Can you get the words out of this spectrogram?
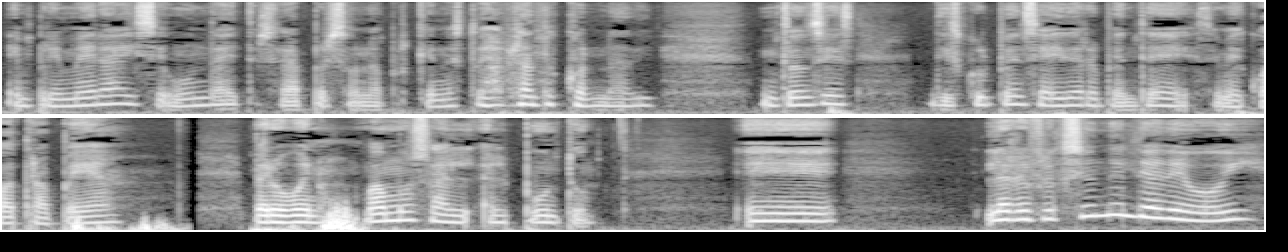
en primera y segunda y tercera persona porque no estoy hablando con nadie. Entonces, disculpen si ahí de repente se me cuatrapea. Pero bueno, vamos al, al punto. Eh, la reflexión del día de hoy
